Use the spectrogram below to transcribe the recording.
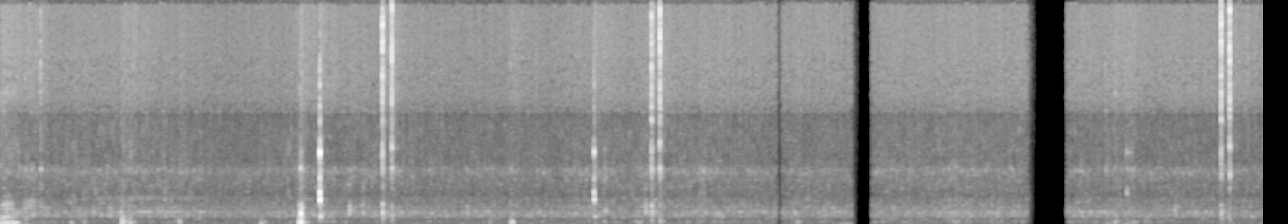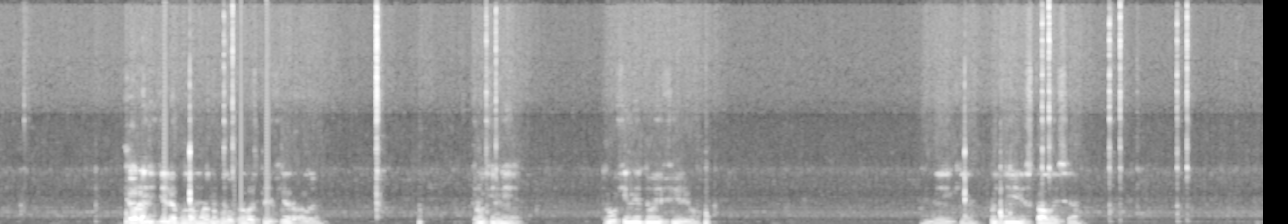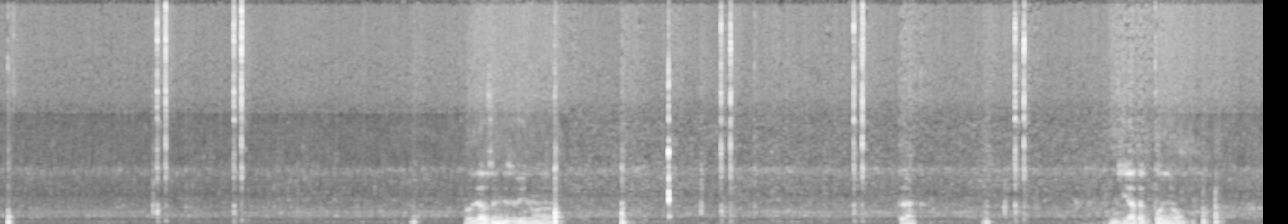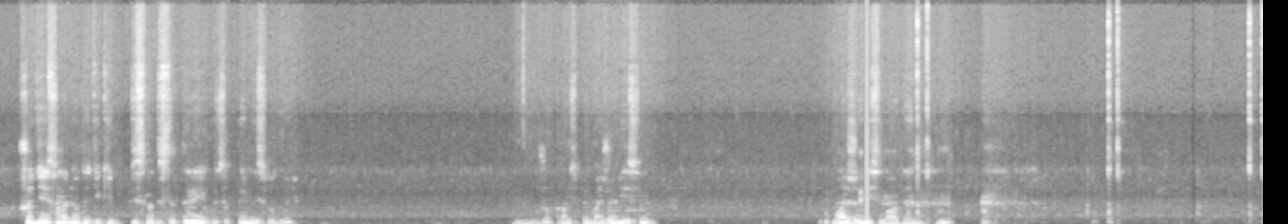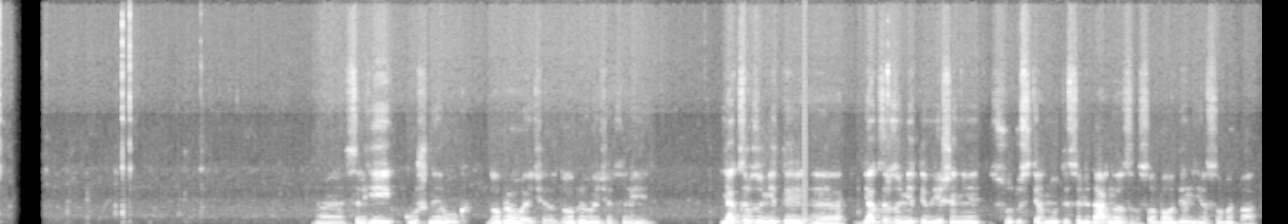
Так. Вчора неділя була, можна було провести ефір, але трохи не, трохи не до ефірів. Деякі події сталися. Пов'язані з війною. Так. Я так понял, що дійсно люди тільки після 10 якусь активність ведуть. Ну, Вже, в принципі, майже 8. Майже 8 годин. Е, Сергій Кушнирук. Доброго вечора. Добрий вечір, Сергій. Як зрозуміти, е, як зрозуміти в рішенні суду стягнути солідарно з особа 1 і особа 2?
